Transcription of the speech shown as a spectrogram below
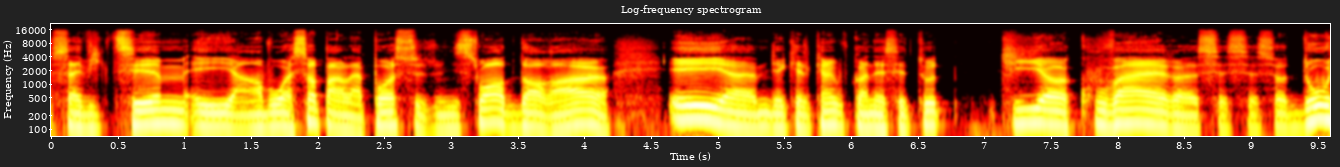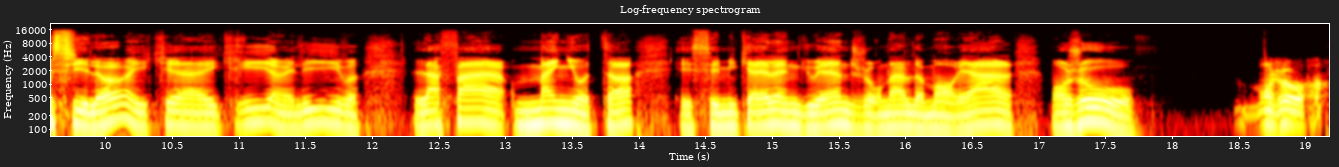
sa victime et envoie ça par la poste. C'est une histoire d'horreur. Et il y a quelqu'un que vous connaissez toutes, qui a couvert euh, ce, dossier-là et qui a écrit un livre, L'affaire Magnota. Et c'est Michael Nguyen du Journal de Montréal. Bonjour. Bonjour.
